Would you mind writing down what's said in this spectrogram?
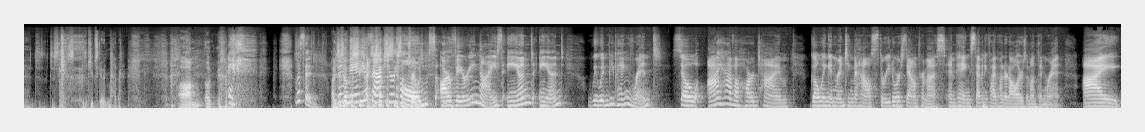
It just, just keeps, it keeps getting better. Um, okay. Listen, I just the have to see- I just have to see manufactured some homes are very nice, and and we wouldn't be paying rent. So I have a hard time going and renting the house three doors down from us and paying seventy five hundred dollars a month in rent. I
